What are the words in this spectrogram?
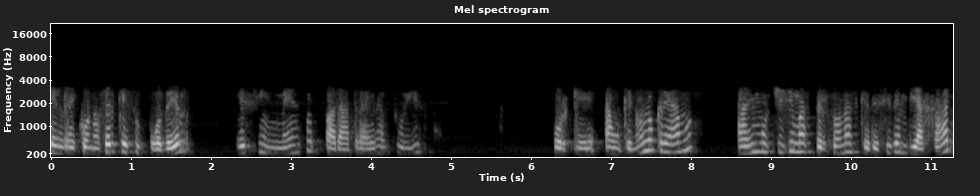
el reconocer que su poder es inmenso para atraer al turismo. Porque aunque no lo creamos, hay muchísimas personas que deciden viajar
